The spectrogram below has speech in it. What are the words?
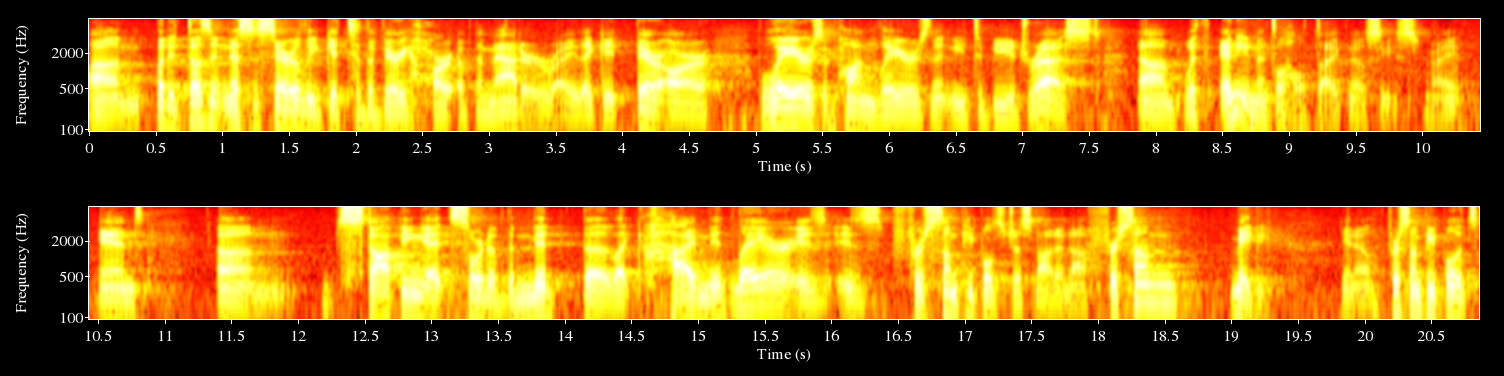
Um, but it doesn't necessarily get to the very heart of the matter, right? Like it, there are layers upon layers that need to be addressed um, with any mental health diagnoses, right? And um, stopping at sort of the mid, the like high mid layer is is for some people it's just not enough. For some, maybe, you know, for some people it's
